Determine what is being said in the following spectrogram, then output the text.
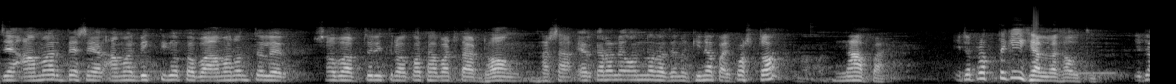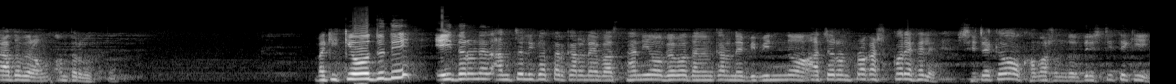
যে আমার দেশের, আমার ব্যক্তিগত বা আমার অঞ্চলের স্বভাব, চরিত্র, কথাবার্তা, ঢং, ভাষা, এর কারণে অন্যরা যেন কি না পায়, কষ্ট না পায়। এটা প্রত্যেকেই খেয়াল রাখা উচিত। এটা আদবের অন্তর্ভুক্ত। বাকি কেউ যদি এই ধরনের আঞ্চলিকতার কারণে বা স্থানীয় ব্যবধানের কারণে বিভিন্ন আচরণ প্রকাশ করে ফেলে, সেটাকেও ক্ষমা সুন্দর দৃষ্টিতে কি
